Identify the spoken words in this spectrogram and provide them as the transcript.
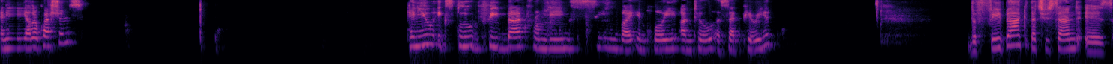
Any other questions? Can you exclude feedback from being seen by employee until a set period? The feedback that you send is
